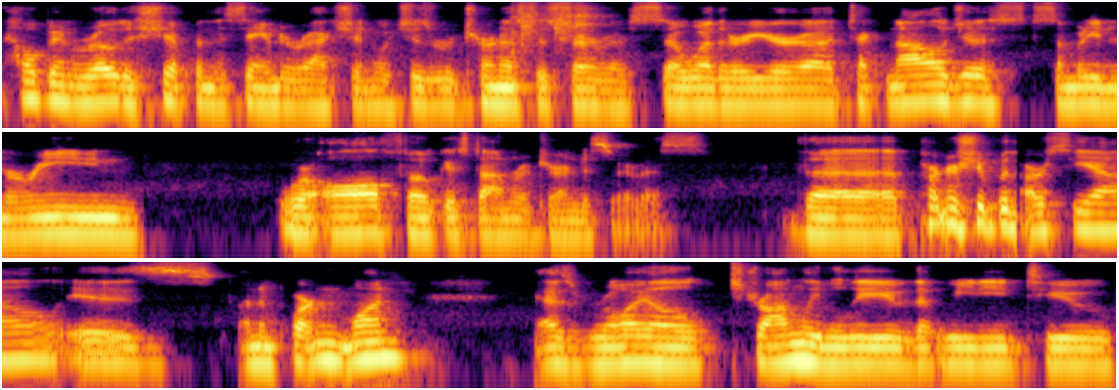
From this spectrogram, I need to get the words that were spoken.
helping row the ship in the same direction, which is return us to service. So whether you're a technologist, somebody in marine, we're all focused on return to service. The partnership with RCL is an important one. As Royal, strongly believe that we need to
